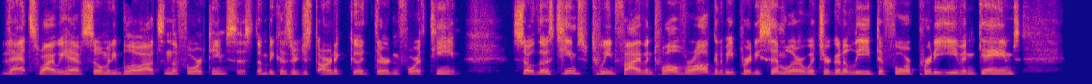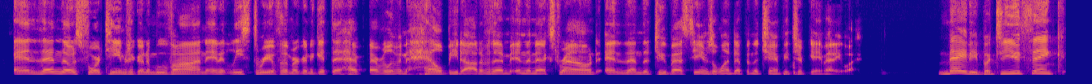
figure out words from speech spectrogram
That's why we have so many blowouts in the four team system because there just aren't a good third and fourth team. So those teams between 5 and 12 are all going to be pretty similar, which are going to lead to four pretty even games. And then those four teams are going to move on, and at least three of them are going to get the he- ever living hell beat out of them in the next round. And then the two best teams will end up in the championship game anyway. Maybe, but do you think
